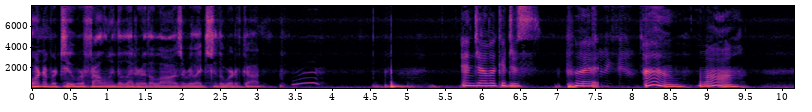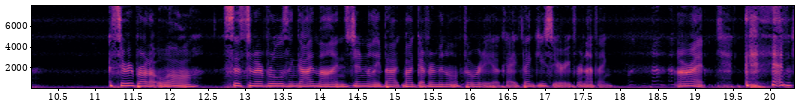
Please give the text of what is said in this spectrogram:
or number two, we're following the letter of the law as it relates to the Word of God. Angelica just put, oh, law. Siri brought up law. System of rules and guidelines generally backed by governmental authority. Okay, thank you, Siri, for nothing. All right. And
